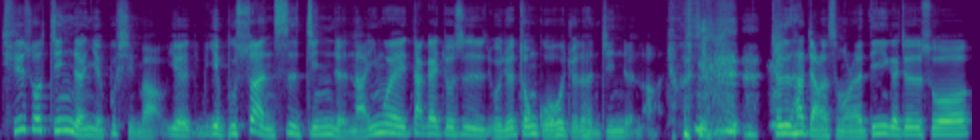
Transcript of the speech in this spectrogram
其实说惊人也不行吧，也也不算是惊人啊，因为大概就是我觉得中国会觉得很惊人啊，就是 就是他讲了什么呢？第一个就是说。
